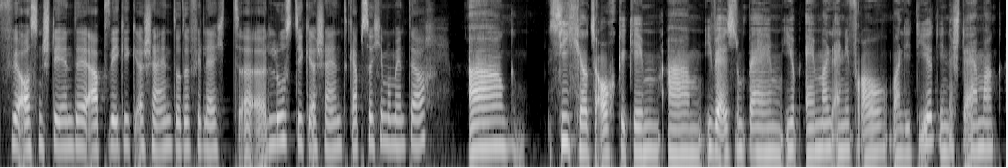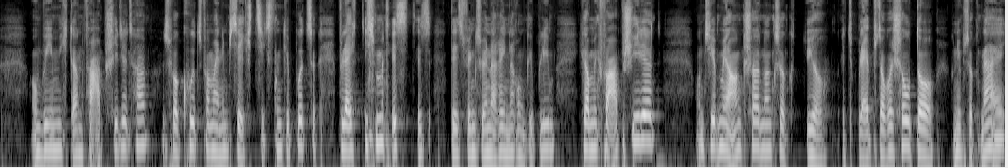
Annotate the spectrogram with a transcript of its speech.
für Außenstehende abwegig erscheint oder vielleicht äh, lustig erscheint? Gab es solche Momente auch? Ähm, sicher hat es auch gegeben. Ähm, ich weiß, beim, ich habe einmal eine Frau validiert in der Steiermark und wie ich mich dann verabschiedet habe, es war kurz vor meinem 60. Geburtstag, vielleicht ist mir das, das deswegen so in Erinnerung geblieben. Ich habe mich verabschiedet und sie hat mir angeschaut und gesagt, ja, jetzt bleibst du aber schon da. Und ich habe gesagt, nein,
